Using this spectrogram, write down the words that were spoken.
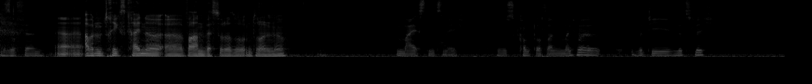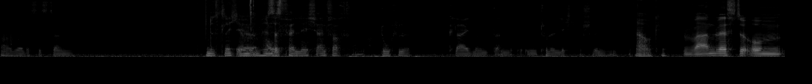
Insofern Ja, ja. Aber du trägst keine äh, Warnweste oder so im Tunnel, ne? meistens nicht. Also es kommt drauf an. Manchmal wird die nützlich, aber das ist dann Nützlich im, im Hin auffällig, einfach dunkel kleiden und dann im Tunnellicht verschwinden. Ah, okay. Warnweste, um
